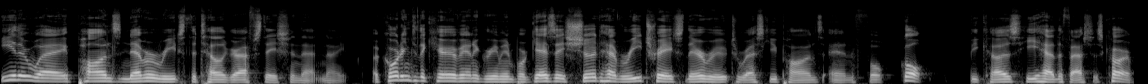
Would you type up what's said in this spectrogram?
Either way, Pons never reached the telegraph station that night. According to the caravan agreement, Borghese should have retraced their route to rescue Pons and Foucault because he had the fastest car.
